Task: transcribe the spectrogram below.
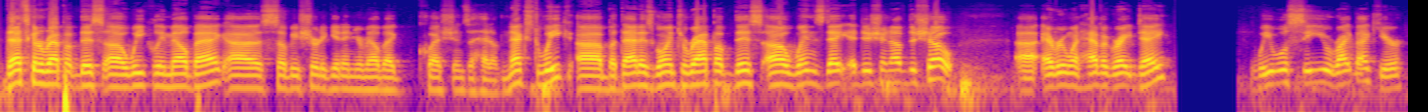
that's going to wrap up this uh, weekly mailbag. Uh, so be sure to get in your mailbag questions ahead of next week. Uh, but that is going to wrap up this uh, Wednesday edition of the show. Uh, everyone, have a great day. We will see you right back here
